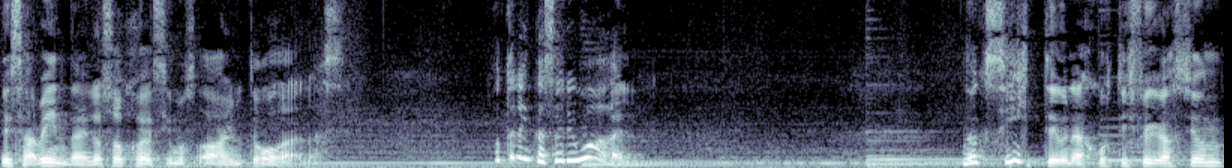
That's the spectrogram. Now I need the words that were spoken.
esa venda de los ojos y decimos, ay, no tengo ganas? No tienen que hacer igual. No existe una justificación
